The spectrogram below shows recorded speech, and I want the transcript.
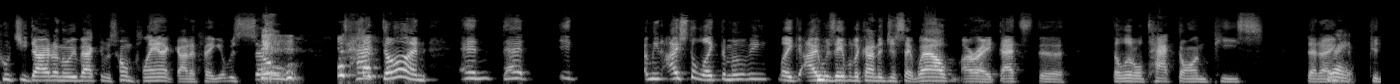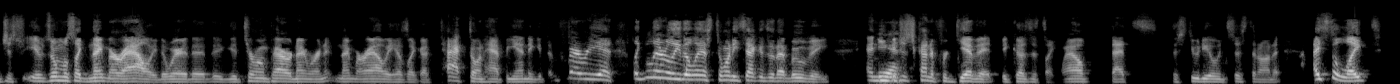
Poochie died on the way back to his home planet kind of thing. It was so tacked on. And that it, I mean, I still like the movie. Like I was able to kind of just say, well, all right, that's the, the little tacked on piece that I right. could just, it was almost like Nightmare Alley, the where the, the Tyrone Power Nightmare, Nightmare Alley has like a tacked on happy ending at the very end, like literally the last 20 seconds of that movie and you yeah. can just kind of forgive it because it's like, well, that's the studio insisted on it. I still liked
